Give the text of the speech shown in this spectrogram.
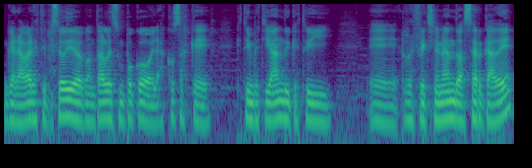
grabar este episodio, de contarles un poco las cosas que, estoy investigando y que estoy eh, reflexionando acerca de.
